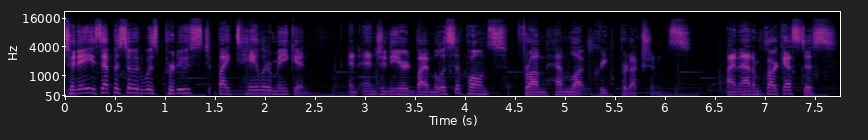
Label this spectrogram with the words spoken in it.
Today's episode was produced by Taylor Macon and engineered by Melissa Ponce from Hemlock Creek Productions. I'm Adam Clark Estes.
